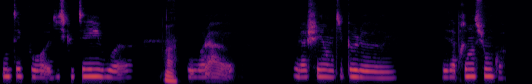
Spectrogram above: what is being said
compter pour, discuter ou, Ouais. ou voilà, lâcher un petit peu le les appréhensions, quoi.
